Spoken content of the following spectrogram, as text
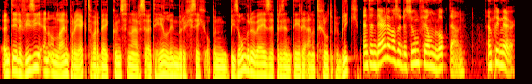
Een televisie- en online project waarbij kunstenaars uit heel Limburg zich op een bijzondere wijze presenteren aan het grote publiek. En ten derde was er de Zoom-film Lockdown. Een primeur.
